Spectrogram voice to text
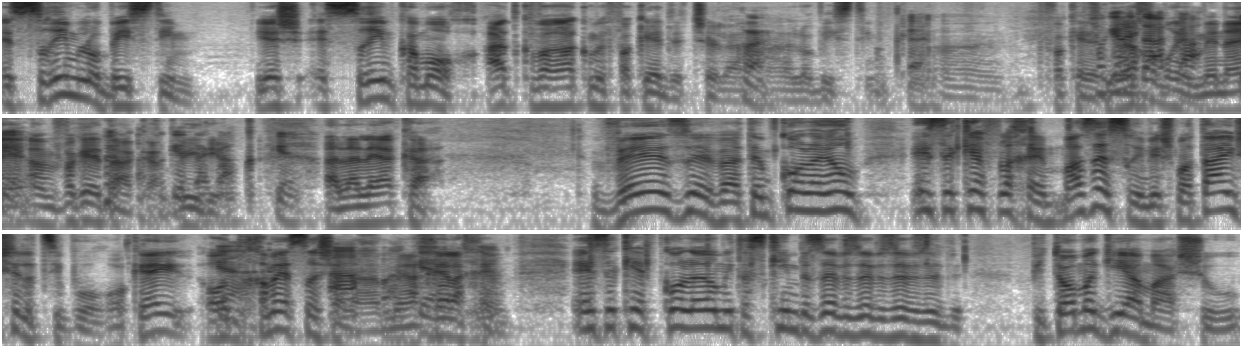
20 לוביסטים. יש 20 כמוך, את כבר רק מפקדת של כן. הלוביסטים. כן. אה, מפקדת, איך אומרים? האכ"א, מנהל- כן. המפקדת האכ"א, מפקדת בדיוק. האכ"א, כן. על הלהקה. וזה, ואתם כל היום, איזה כיף לכם. מה זה 20? יש 200 של הציבור, אוקיי? עוד 15 שנה, אחלה, מאחל כן, לכם. כן. איזה כיף, כל היום מתעסקים בזה וזה וזה וזה. פתאום מגיע משהו,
